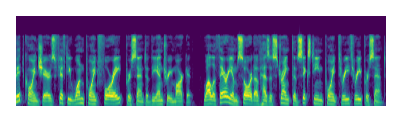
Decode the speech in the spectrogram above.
Bitcoin shares 51.48% of the entry market, while Ethereum sort of has a strength of 16.33%,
